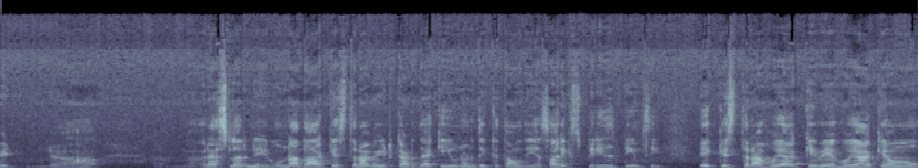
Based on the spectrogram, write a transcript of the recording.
weight ਆਹ ਰੈਸਲਰ ਨੇ ਉਹਨਾਂ ਦਾ ਕਿਸ ਤਰ੍ਹਾਂ weight ਘਟਦਾ ਹੈ, ਕੀ ਉਹਨਾਂ ਨੂੰ ਦਿੱਕਤਾਂ ਆਉਂਦੀਆਂ ਸਾਰੀ ਐਕਸਪੀਰੀਅੰਸ ਟੀਮ ਸੀ ਇਹ ਕਿਸ ਤਰ੍ਹਾਂ ਹੋਇਆ ਕਿਵੇਂ ਹੋਇਆ ਕਿਉਂ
